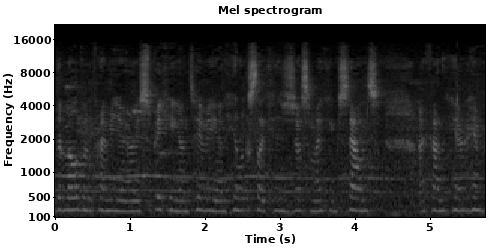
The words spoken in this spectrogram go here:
The Melbourne Premier is speaking on TV and he looks like he's just making sounds. I can't hear him.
